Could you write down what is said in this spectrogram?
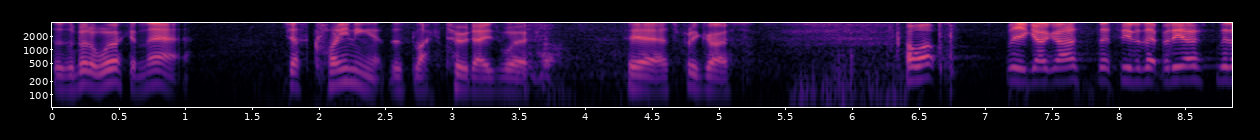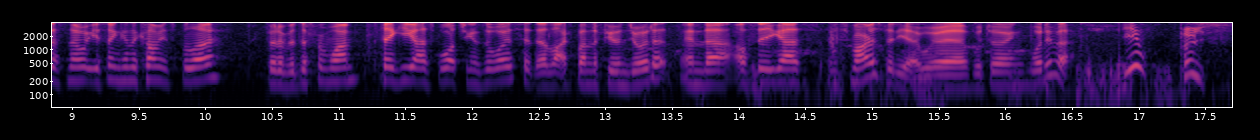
there's a bit of work in that. Just cleaning it, there's like two days work. Yeah, it's pretty gross. Oh well, there you go guys. That's the end of that video. Let us know what you think in the comments below. Bit of a different one. Thank you guys for watching as always. Hit that like button if you enjoyed it. And uh, I'll see you guys in tomorrow's video where we're doing whatever. You. Peace.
